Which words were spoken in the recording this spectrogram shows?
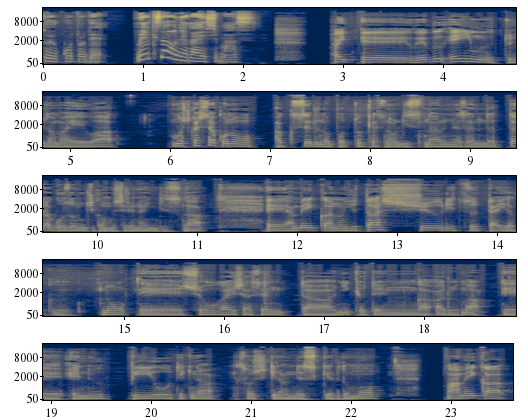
ということで、植木さんお願いします。はい、えー、WebAIM という名前は、もしかしたらこのアクセルのポッドキャストのリスナーの皆さんだったらご存知かもしれないんですが、えーアメリカのユタ州立大学の、えー障害者センターに拠点がある、まあ、えー PO 的な組織なんですけれども、ま、アメリカ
